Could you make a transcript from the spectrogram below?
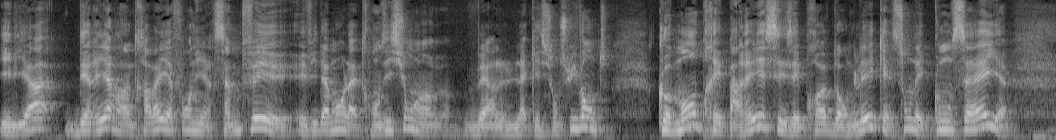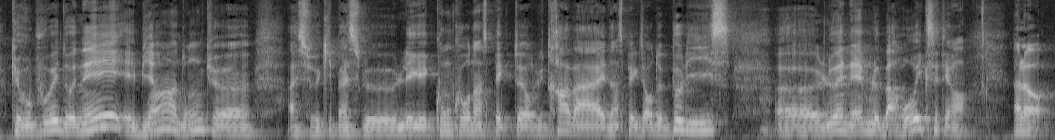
il y a derrière un travail à fournir. Ça me fait évidemment la transition hein, vers la question suivante. Comment préparer ces épreuves d'anglais? Quels sont les conseils que vous pouvez donner eh bien, donc, euh, à ceux qui passent les concours d'inspecteur du travail, d'inspecteur de police, euh, l'ENM, le barreau, etc. Alors,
